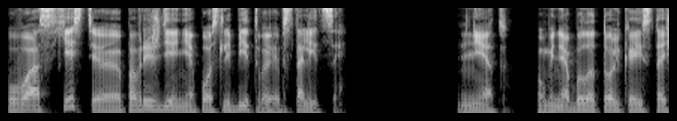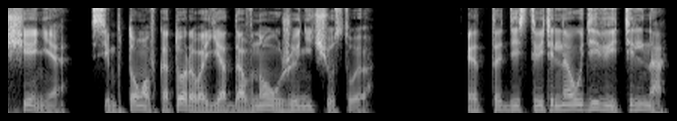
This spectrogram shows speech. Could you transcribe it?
«У вас есть э, повреждения после битвы в столице?» «Нет, у меня было только истощение, симптомов которого я давно уже не чувствую. Это действительно удивительно.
